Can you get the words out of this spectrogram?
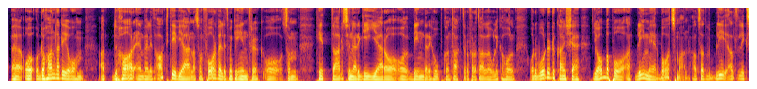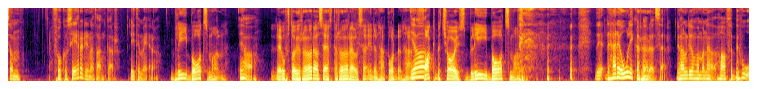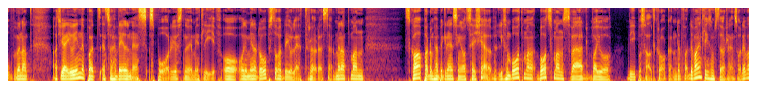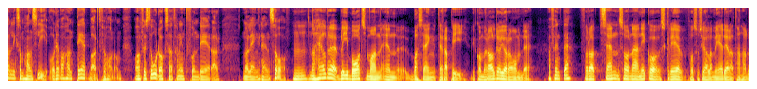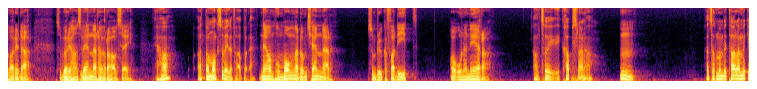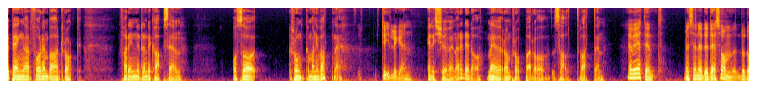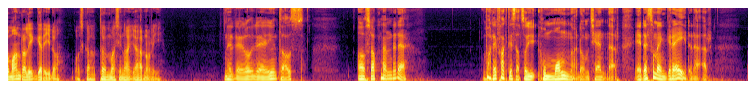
Eh, och, och då handlar det ju om att du har en väldigt aktiv hjärna som får väldigt mycket intryck och som hittar synergier och, och binder ihop kontakter och för åt alla olika håll. Och då borde du kanske jobba på att bli mer båtsman. Alltså att, bli, att liksom fokusera dina tankar lite mera. Bli båtsman. Ja. Det uppstår ju rörelse efter rörelse i den här podden här. Ja. Fuck the choice, bli båtsman. Det, det här är olika rörelser. Det handlar ju om vad man ha- har för behov. Men att, att jag är ju inne på ett, ett så här wellness-spår just nu i mitt liv. Och, och jag menar, då uppstår det ju lätt rörelser. Men att man skapar de här begränsningarna åt sig själv. Liksom båtman, båtsmans värld var ju vi på Saltkråkan. Det var, det var inte liksom större än så. Det var liksom hans liv. Och det var hanterbart för honom. Och han förstod också att han inte funderar något längre än så. Mm. Nå hellre bli båtsman än bassängterapi. Vi kommer aldrig att göra om det. Varför inte? För att sen så när Niko skrev på sociala medier att han hade varit där så började hans vänner höra av sig. Jaha? Att de också ville få på det? Nej, om hur många de känner som brukar få dit och onanera. Alltså i, kapslarna? Mm. Alltså att man betalar mycket pengar, får en badrock, far in i den där kapseln och så runkar man i vattnet. Tydligen. Är det skönare det då? Med öronproppar och saltvatten? Jag vet inte. Men sen är det det som de andra ligger i då och ska tömma sina hjärnor i. Nej, det, det är ju inte alls avslappnande det. Var det faktiskt alltså hur många de känner? Är det som en grej det där?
